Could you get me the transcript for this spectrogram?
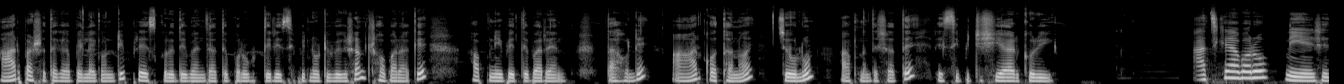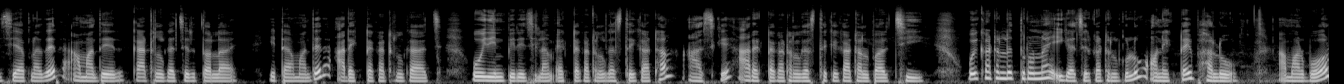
আর পাশে থাকা বেল আইকনটি প্রেস করে দেবেন যাতে পরবর্তী রেসিপির নোটিফিকেশান সবার আগে আপনি পেতে পারেন। তাহলে আর কথা নয়, চলুন আপনাদের সাথে রেসিপিটি শেয়ার করি। আজকে আবারও নিয়ে এসেছি আপনাদের আমাদের কাঁঠাল গাছের তলায়। এটা আমাদের আরেকটা কাঁঠাল গাছ। ওই দিন পেরেছিলাম একটা কাঁঠাল গাছ থেকে কাঁঠাল, আজকে আর একটা কাঁঠাল গাছ থেকে কাঁঠাল পারছি। ওই কাঁঠালের তুলনায় এই গাছের কাঁঠালগুলো অনেকটাই ভালো। আমার বর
